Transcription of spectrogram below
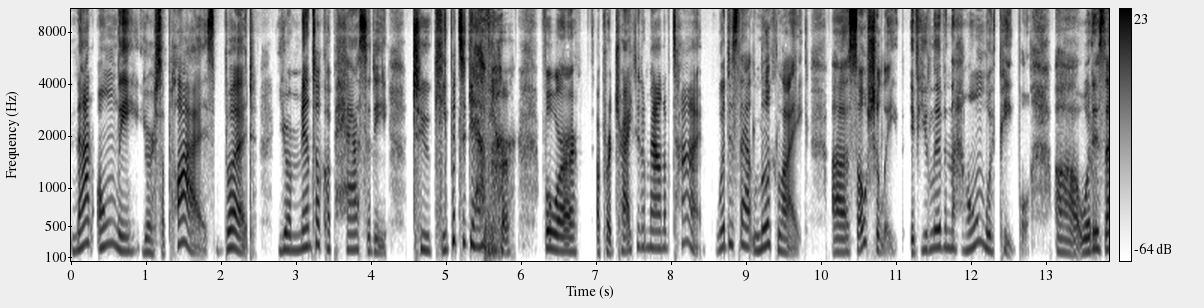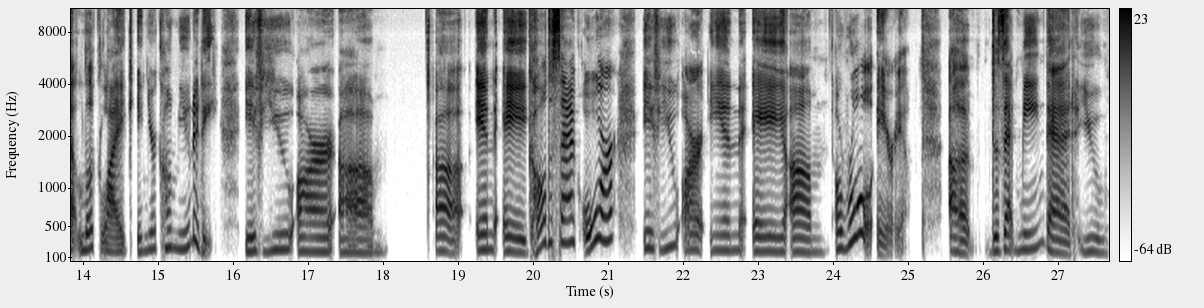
not only your supplies, but your mental capacity to keep it together for a protracted amount of time. What does that look like uh, socially? If you live in the home with people, uh, what does that look like in your community? If you are um, uh, in a cul-de-sac or if you are in a um, a rural area, uh, does that mean that you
